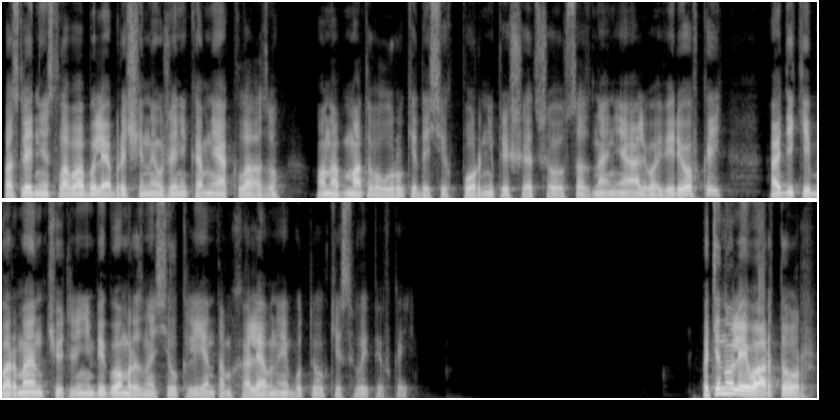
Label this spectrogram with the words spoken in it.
Последние слова были обращены уже не ко мне, а к Лазу. Он обматывал руки до сих пор не пришедшего в сознание Альва веревкой — а дикий бармен чуть ли не бегом разносил клиентам халявные бутылки с выпивкой. «Потянули его, Артур.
